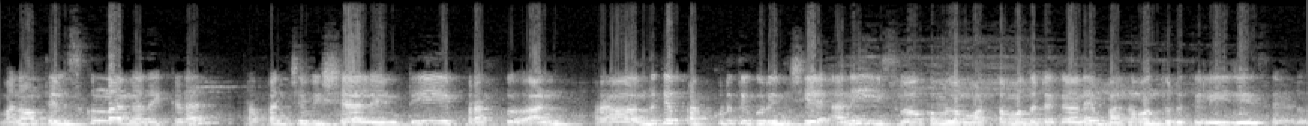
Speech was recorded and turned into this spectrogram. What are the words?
మనం తెలుసుకున్నాం కదా ఇక్కడ ప్రపంచ విషయాలేంటి ప్రకృ అన్- అందుకే ప్రకృతి గురించి అని ఈ శ్లోకంలో మొట్టమొదటగానే భగవంతుడు తెలియజేశాడు.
